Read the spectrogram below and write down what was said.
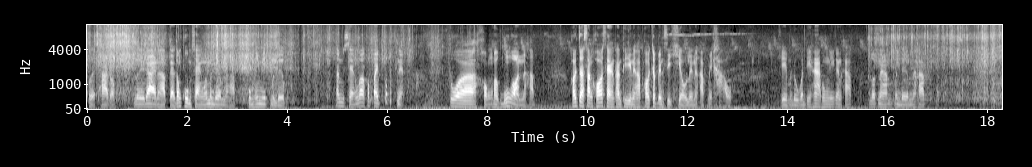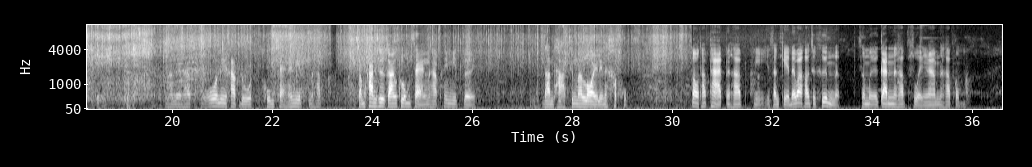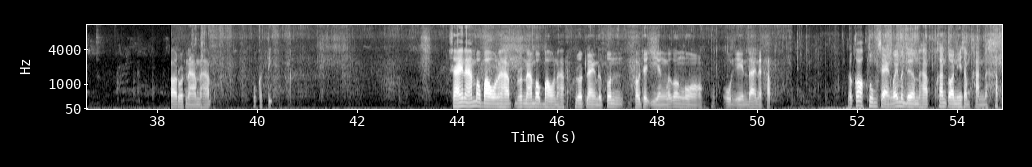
เปิดถาดออกเลยได้นะครับ แต่ต้องคุมแสงไว้เหมือนเดิมนะครับ คุมให้มิดเหมือนเดิม ถ้ามีแสงรอดเข้าไปปุ๊บเนี่ย ตัวของผักบุ้งอ่อนนะครับ เขาจะสังเคราะห์แสงทันทีนะครับเขาจะเป็นสีเขียวเลยนะครับ ไม่ขาวโอเคมาดูวันที่ 5พรุ่งนี้กันครับลดน้ำเหมือนเดิมนะครับ มาเลยครับ โอ้นี่ครับดูคลุมแสงให้มิดนะครับสำคัญคือการคลุมแสงนะครับ ให้มิดเลย ดันถาดขึ้นมาลอยเลยนะครับผมเราทับถาดนะครับนี่สังเกตได้ว่าเขาจะขึ้นแบบเสมอกันนะครับ สวยงามนะครับผมก็รดน้ำนะครับ ปกติ ใช้น้ำเบาๆนะครับรดน้ำเบาๆนะครับรดแรงเดี๋ยวต้นเขาจะเอียงแล้วก็งอโอนเอ็นได้นะครับ แล้วก็คลุมแสงไว้เหมือนเดิมนะครับ ขั้นตอนนี้สำคัญนะครับ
